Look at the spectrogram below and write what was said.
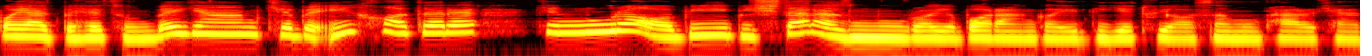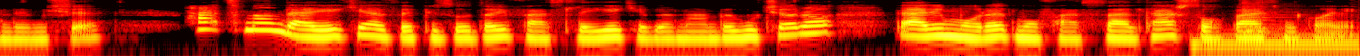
باید بهتون بگم که به این خاطره که نور آبی بیشتر از نورای با رنگای دیگه توی آسمون پراکنده میشه حتما در یکی از اپیزودهای فصل که به من بگو چرا در این مورد مفصلتر صحبت می‌کنیم.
